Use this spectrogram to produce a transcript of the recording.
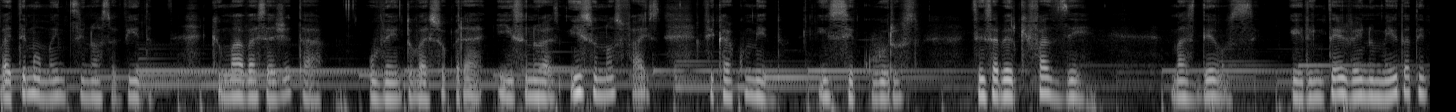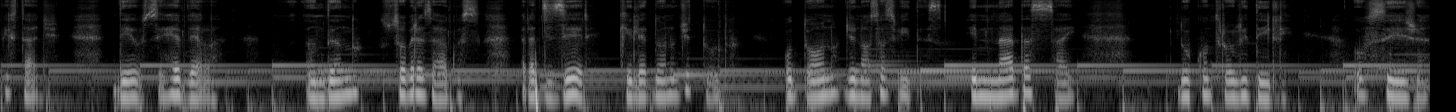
vai ter momentos em nossa vida que o mar vai se agitar, o vento vai soprar e isso nos, isso nos faz ficar com medo, inseguros, sem saber o que fazer. Mas Deus, Ele intervém no meio da tempestade. Deus se revela andando sobre as águas para dizer que Ele é dono de tudo, o dono de nossas vidas e nada sai do controle dele. Ou seja,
